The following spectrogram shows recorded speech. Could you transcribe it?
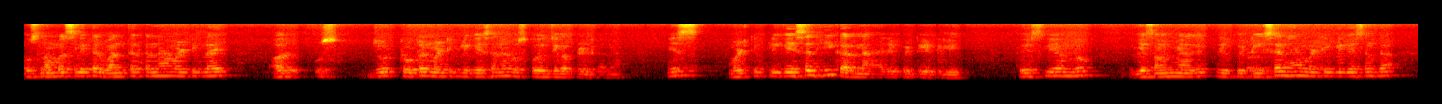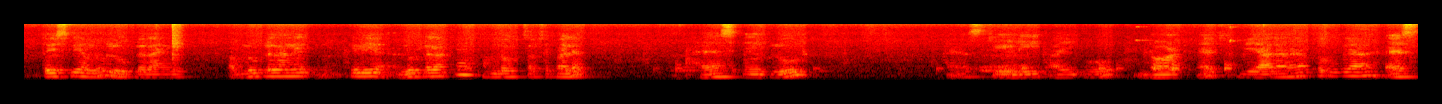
उस नंबर से लेकर वन तक करना है मल्टीप्लाई और उस जो टोटल मल्टीप्लिकेशन है, उसको एक जगह प्रिंट करना है। इस मल्टीप्लिकेशन ही करना है रिपीटेडली तो इसलिए हम लोग, ये समझ में आ गया रिपीटिशन है मल्टीप्लिकेशन का तो इसलिए हम लोग लूप लगाएँगे। अब लूप लगाने के लिए लूप लगाते हैं। हम लोग सबसे पहले hash include s t d i o dot h ये याद आ रहा है आपको क्या है? हैश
